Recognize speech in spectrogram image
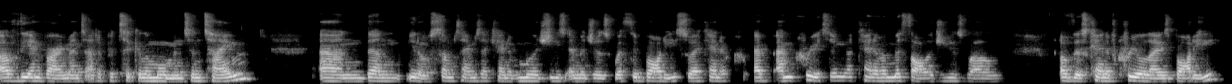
of the environment at a particular moment in time and then you know sometimes i kind of merge these images with the body so i kind of i'm creating a kind of a mythology as well of this kind of creolized body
